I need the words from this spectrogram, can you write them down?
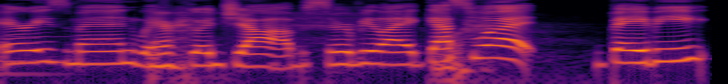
Aries men with good jobs. They'll be like, "Guess what, baby?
